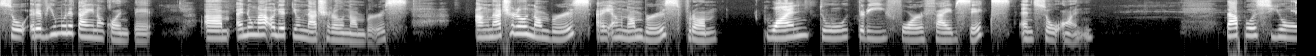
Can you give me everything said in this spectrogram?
So, review muna tayo ng konti. Um, ano nga ulit yung natural numbers? Ang natural numbers ay ang numbers from 1, 2, 3, 4, 5, 6, and so on. Tapos yung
